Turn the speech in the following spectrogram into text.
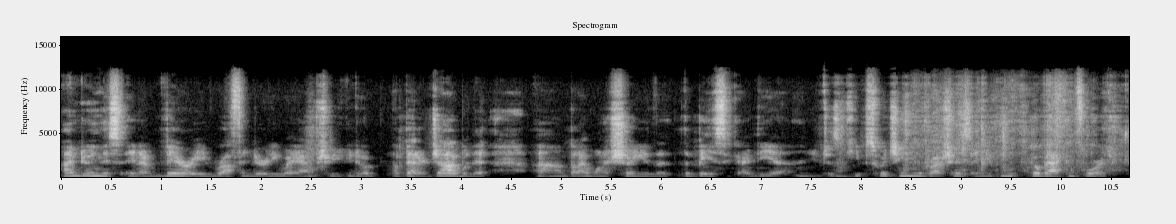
I'm doing this in a very rough and dirty way. I'm sure you can do a, a better job with it. Um, but I want to show you the, the basic idea. And you just keep switching the brushes and you can go back and forth.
